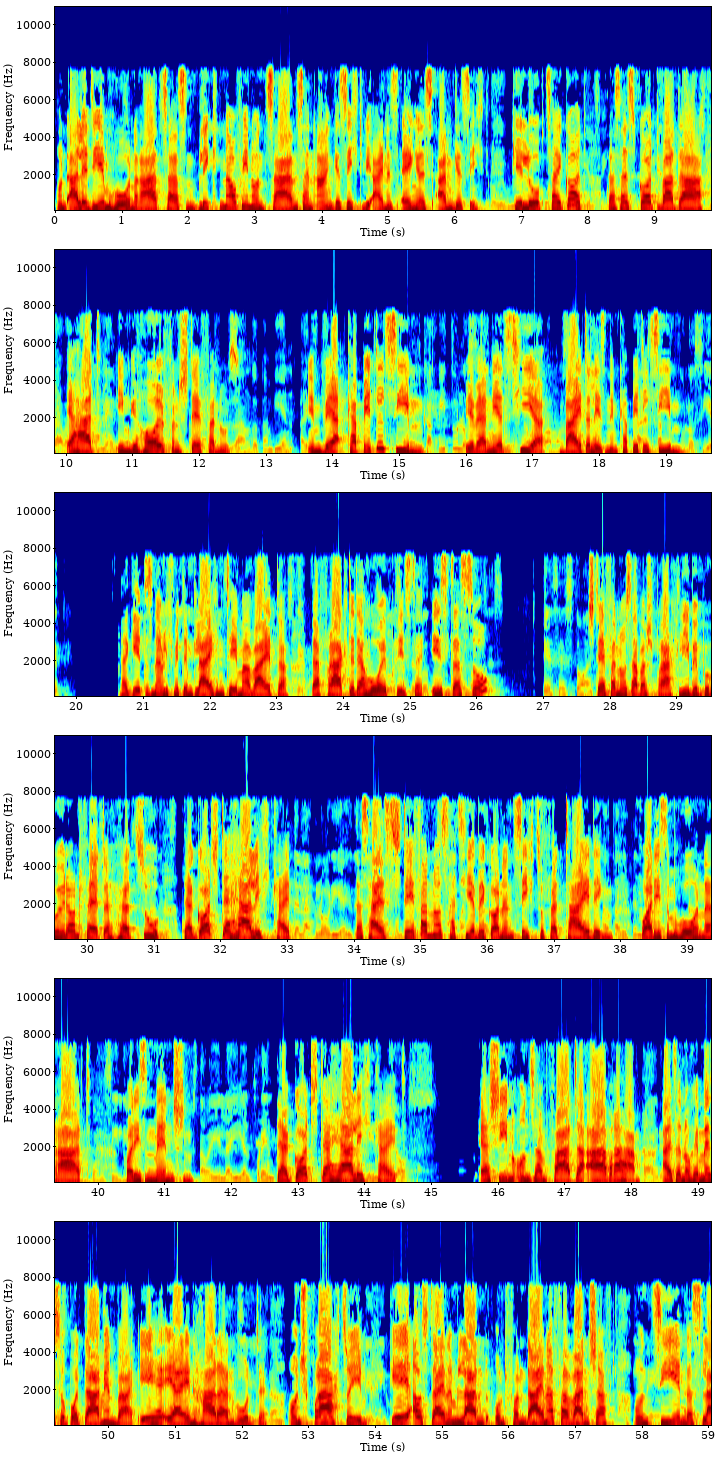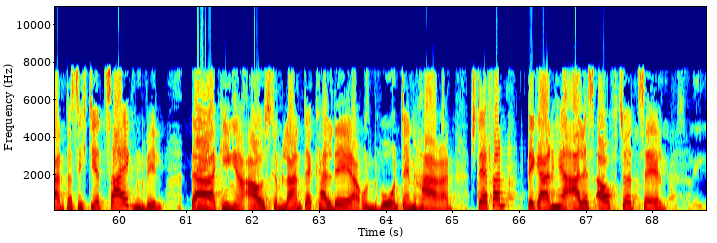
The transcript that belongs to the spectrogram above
Und alle, die im Hohen Rat saßen, blickten auf ihn und sahen sein Angesicht wie eines Engels Angesicht. Gelobt sei Gott. Das heißt, Gott war da. Er hat ihm geholfen, Stephanus. Im Kapitel 7, wir werden jetzt hier weiterlesen, im Kapitel 7. Da geht es nämlich mit dem gleichen Thema weiter. Da fragte der Hohepriester, ist das so? Stephanus aber sprach, liebe Brüder und Väter, hört zu, der Gott der Herrlichkeit. Das heißt, Stephanus hat hier begonnen, sich zu verteidigen vor diesem Hohen Rat, vor diesen Menschen. Der Gott der Herrlichkeit erschien unserem Vater Abraham, als er noch in Mesopotamien war, ehe er in Haran wohnte, und sprach zu ihm, Geh aus deinem Land und von deiner Verwandtschaft und zieh in das Land, das ich dir zeigen will. Da ging er aus dem Land der Chaldäer und wohnte in Haran. Stefan begann hier alles aufzuerzählen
